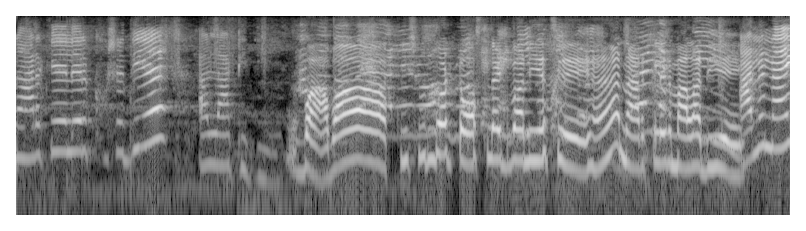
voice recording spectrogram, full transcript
নারকেলের খোসা দিয়ে আর লাঠি দিয়ে। বাবা কি সুন্দর টর্চ লাইট বানিয়েছে হ্যাঁ? নারকেলের মালা দিয়ে। আনে নাই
